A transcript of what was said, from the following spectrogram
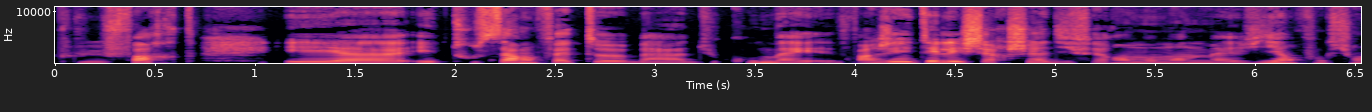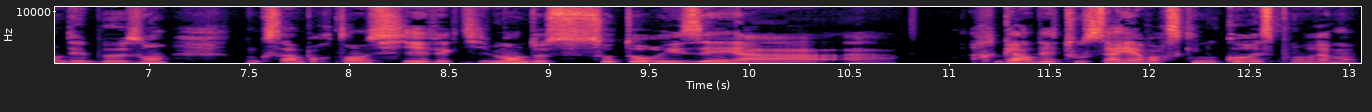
plus forte. Et, et, tout ça, en fait, bah, du coup, j'ai été les chercher à différents moments de ma vie en fonction des besoins. Donc c'est important aussi, effectivement, de s'autoriser à, à regarder tout ça et à voir ce qui nous correspond vraiment.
